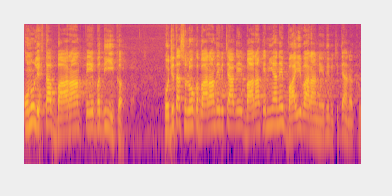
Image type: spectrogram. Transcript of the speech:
ਉਹਨੂੰ ਲਿਖਤਾ 12 ਤੇ ਵਧੇਕ। ਕੁਝ ਤਾਂ ਸ਼ਲੋਕ 12 ਦੇ ਵਿੱਚ ਆ ਗਏ। 12 ਕਿੰਨੀਆਂ ਨੇ? 22 12 ਨੇ, ਇਹਦੇ ਵਿੱਚ ਧਿਆਨ ਰੱਖੋ।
